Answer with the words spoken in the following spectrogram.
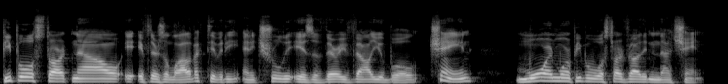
people start now, if there's a lot of activity and it truly is a very valuable chain, more and more people will start validating that chain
